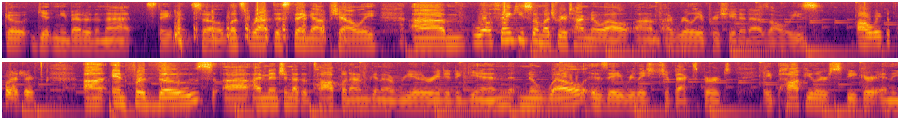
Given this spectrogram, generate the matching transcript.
go get any better than that statement. So let's wrap this thing up, shall we? Um, well, thank you so much for your time, Noelle. Um, I really appreciate it as always. Always a pleasure. Uh, and for those uh, I mentioned at the top, but I'm going to reiterate it again Noelle is a relationship expert, a popular speaker in the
